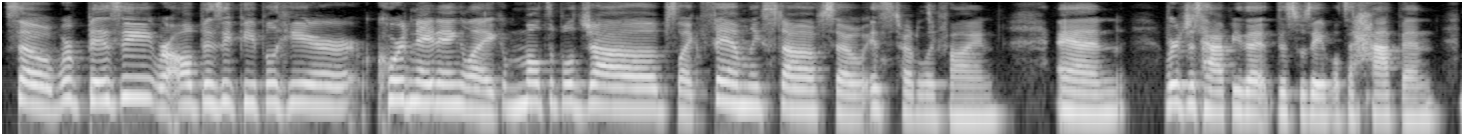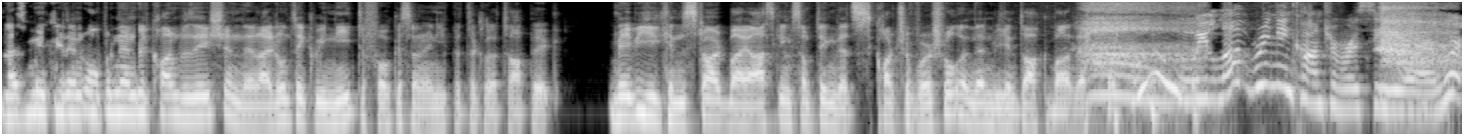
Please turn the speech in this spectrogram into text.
So we're busy. We're all busy people here, coordinating like multiple jobs, like family stuff. So it's totally fine. And we're just happy that this was able to happen. Let's make it an open ended conversation then. I don't think we need to focus on any particular topic. Maybe you can start by asking something that's controversial and then we can talk about that. We love bringing controversy here. We're,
